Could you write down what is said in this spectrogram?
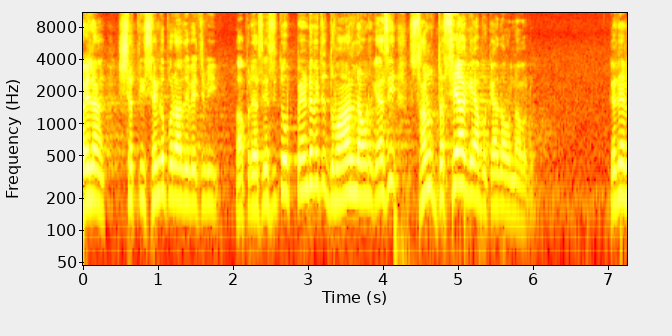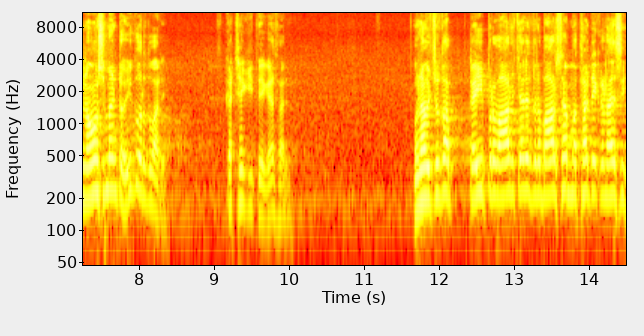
ਪਹਿਲਾਂ ਛੱਤੀ ਸਿੰਘਪੁਰਾ ਦੇ ਵਿੱਚ ਵੀ ਵਾਪਰਿਆ ਸੀ। ਅਸੀਂ ਤੋਂ ਪਿੰਡ ਵਿੱਚ ਦੀਵਾਨ ਲਾਉਣ ਗਏ ਸੀ। ਸਾਨੂੰ ਦੱਸਿਆ ਗਿਆ ਬਕਾਇਦਾ ਉਹਨਾਂ ਵੱਲੋਂ। ਕਹਿੰਦੇ ਅਨਾਉਂਸਮੈਂਟ ਹੋਈ ਗੁਰਦੁਆਰੇ। ਇਕੱਠੇ ਕੀਤੇ ਗਏ ਸਾਰੇ। ਉਹਨਾਂ ਵਿੱਚੋਂ ਤਾਂ ਕਈ ਪਰਿਵਾਰ ਵਿਚਾਰੇ ਦਰਬਾਰ ਸਾਹਿਬ ਮੱਥਾ ਟੇਕਣ ਆਏ ਸੀ।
